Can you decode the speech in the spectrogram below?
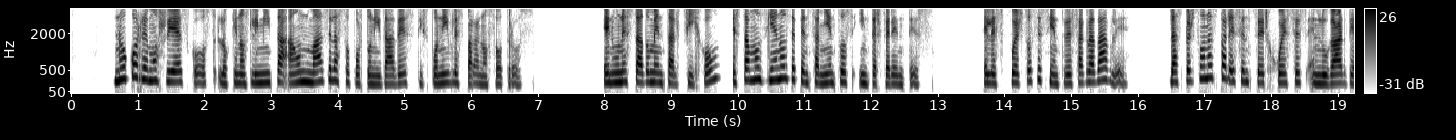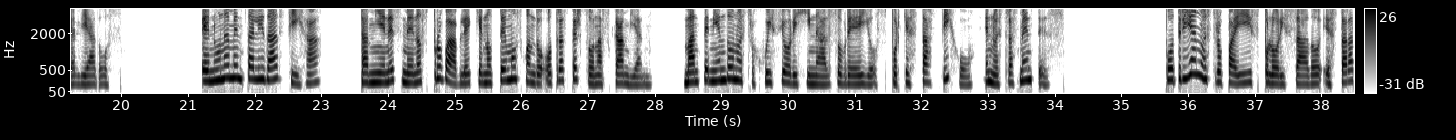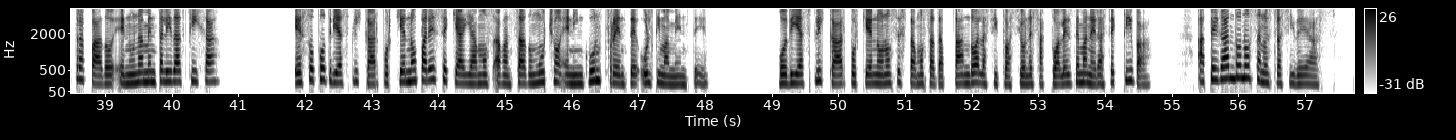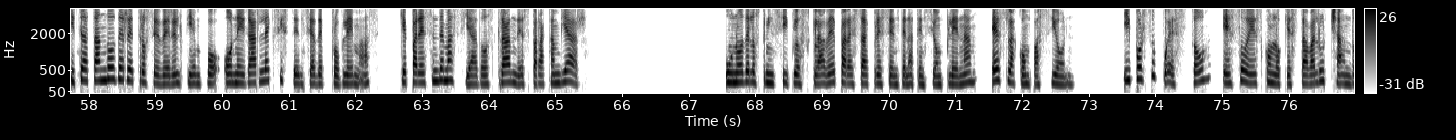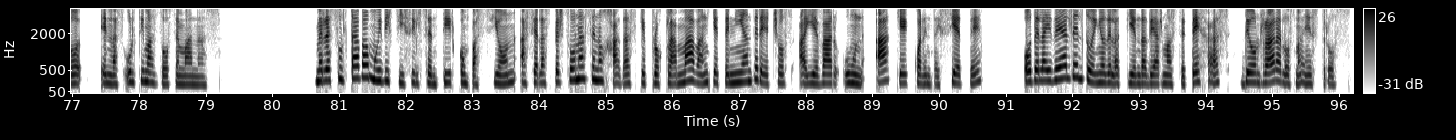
no corremos riesgos, lo que nos limita aún más de las oportunidades disponibles para nosotros. En un estado mental fijo, estamos llenos de pensamientos interferentes. El esfuerzo se siente desagradable. Las personas parecen ser jueces en lugar de aliados. En una mentalidad fija, también es menos probable que notemos cuando otras personas cambian, manteniendo nuestro juicio original sobre ellos porque está fijo en nuestras mentes. ¿Podría nuestro país polarizado estar atrapado en una mentalidad fija? Eso podría explicar por qué no parece que hayamos avanzado mucho en ningún frente últimamente podía explicar por qué no nos estamos adaptando a las situaciones actuales de manera efectiva, apegándonos a nuestras ideas y tratando de retroceder el tiempo o negar la existencia de problemas que parecen demasiados grandes para cambiar. Uno de los principios clave para estar presente en atención plena es la compasión. Y por supuesto, eso es con lo que estaba luchando en las últimas dos semanas. Me resultaba muy difícil sentir compasión hacia las personas enojadas que proclamaban que tenían derechos a llevar un AK-47 o de la idea del dueño de la tienda de armas de Texas de honrar a los maestros.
